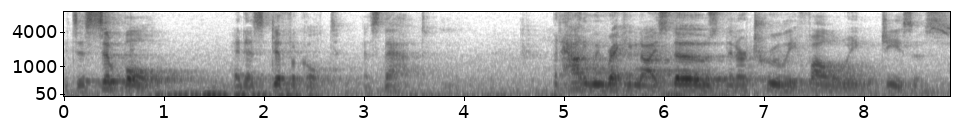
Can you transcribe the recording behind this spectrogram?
It's as simple and as difficult as that. But how do we recognize those that are truly following Jesus?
